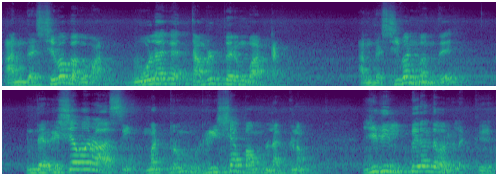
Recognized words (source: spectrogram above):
அந்த சிவபகவான் உலக தமிழ் பெரும்பாட்டன். அந்த சிவன் வந்து இந்த ரிஷவராசி மற்றும் ரிஷபம் லக்னம் இதில் பிறந்தவர்களுக்கு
